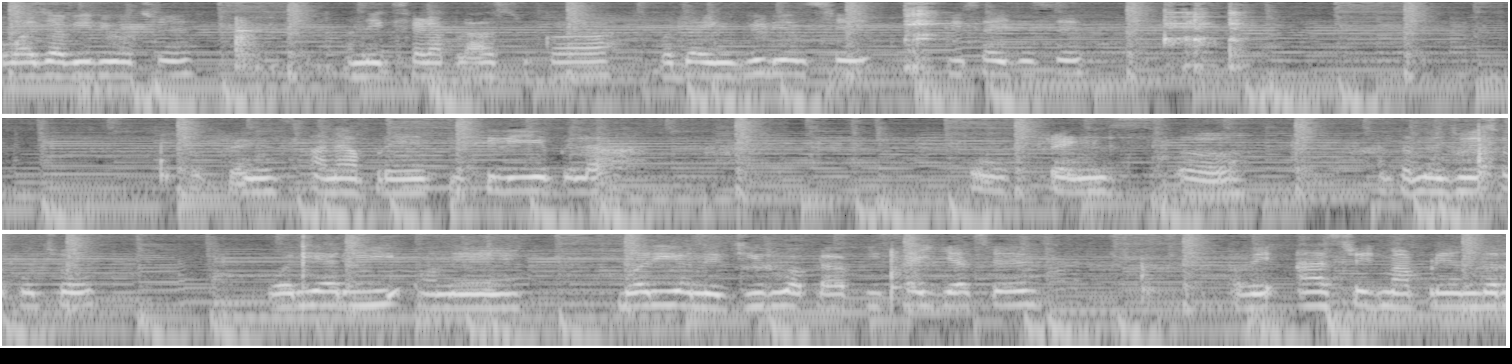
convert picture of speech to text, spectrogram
અવાજ આવી રહ્યો છે અને એક સાઈડ આપણા સૂકા બધા ઇન્ગ્રીડિયન્ટ્સ છે, પીસાઈ જશે. તો ફ્રેન્ડ્સ આને આપણે પીસી લઈએ પહેલાં. તો ફ્રેન્ડ્સ તમે જોઈ શકો છો. વરિયાળી અને મરી અને જીરું આપણા પીસાઈ ગયા છે. હવે આ સ્ટેજમાં આપણે અંદર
